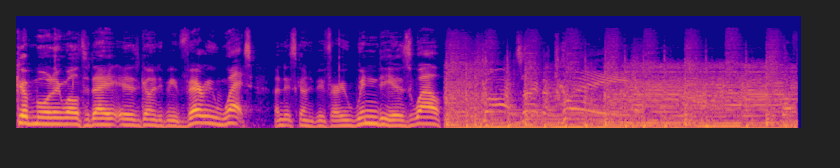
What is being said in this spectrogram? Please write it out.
Good morning. Well, today is going to be very wet and it's going to be very windy as well.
